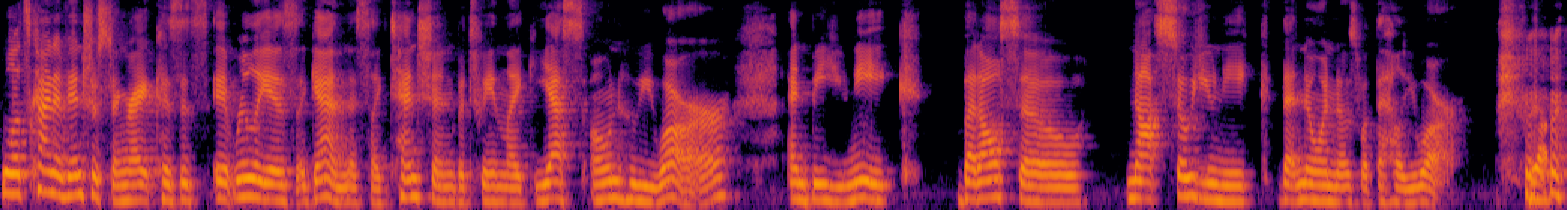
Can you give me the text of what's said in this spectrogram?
Well, it's kind of interesting, right? Because it's it really is again this like tension between like yes, own who you are and be unique, but also not so unique that no one knows what the hell you are. Yeah,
